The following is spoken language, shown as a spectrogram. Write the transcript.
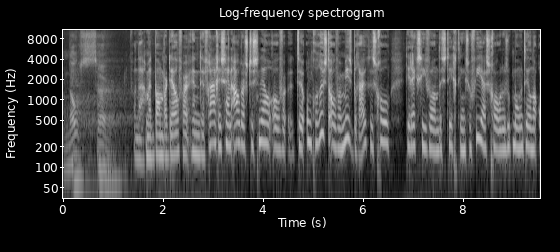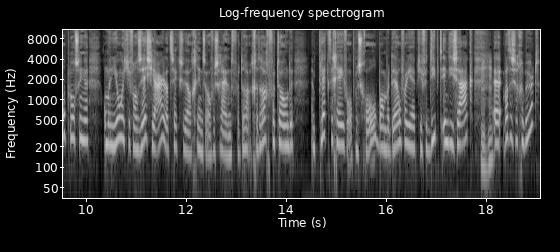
No, sir. Vandaag met Bamber Delver. En de vraag is, zijn ouders te snel over, te ongerust over misbruik? De schooldirectie van de stichting Sophia Scholen zoekt momenteel naar oplossingen... om een jongetje van zes jaar, dat seksueel grensoverschrijdend gedrag vertoonde... een plek te geven op een school. Bamber Delver, je hebt je verdiept in die zaak. Mhm. Eh, wat is er gebeurd?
